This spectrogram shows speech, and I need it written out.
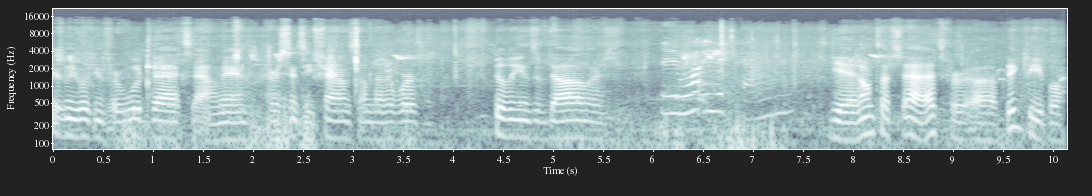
Here's me looking for wood bats now, man. Ever since he found some that are worth billions of dollars. Do you want camera? Yeah, don't touch that. That's for uh, big people.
